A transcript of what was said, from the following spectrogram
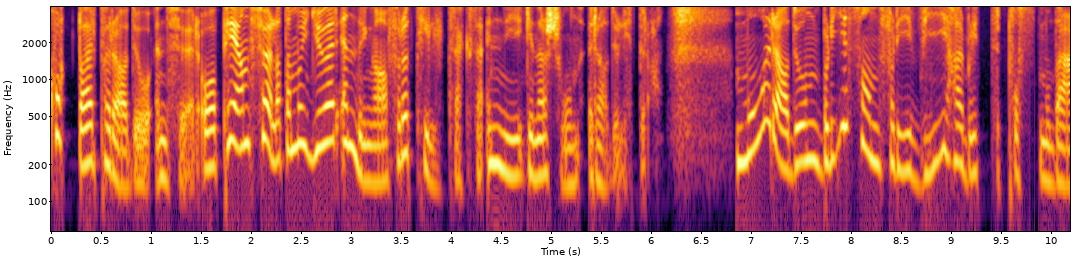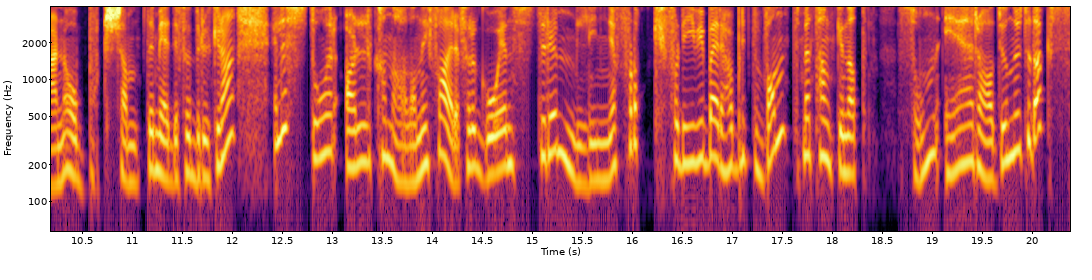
kortere på radio enn før, og P1 føler at de må gjøre endringer for å tiltrekke seg en ny generasjon radiolyttere. Må radioen bli sånn fordi vi har blitt postmoderne og bortskjemte medieforbrukere, eller står alle kanalene i fare for å gå i en strømlinjeflokk fordi vi bare har blitt vant med tanken at sånn er radioen nå til dags?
